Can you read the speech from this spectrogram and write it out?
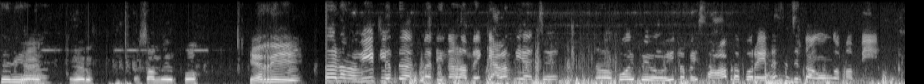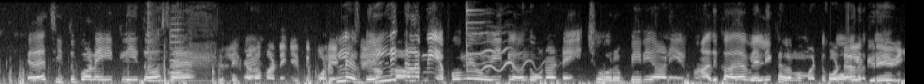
சரியா? ஏய், ஏறு. பேசாம ஏறு போ. ஏறி நம்ம வீட்ல இருந்து வந்து பாத்தீங்கன்னா நம்ம கிளம்பியாச்சு. நம்ம போய் போய் வீட்டுல போய் சாப்பிட போறோம். என்ன செஞ்சிருக்காங்க உங்க மம்மி? ஏதாச்சும் இத்து போன இட்லி தோசை. இல்ல வெள்ளிக்கிழமை எப்பவுமே வீட்ல வந்து ஒன்னா நெய்ச்சோறு பிரியாணி. இருக்கும் அதுக்காக தான் வெள்ளிக்கிழமை மட்டும் குடல். கிரேவி.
